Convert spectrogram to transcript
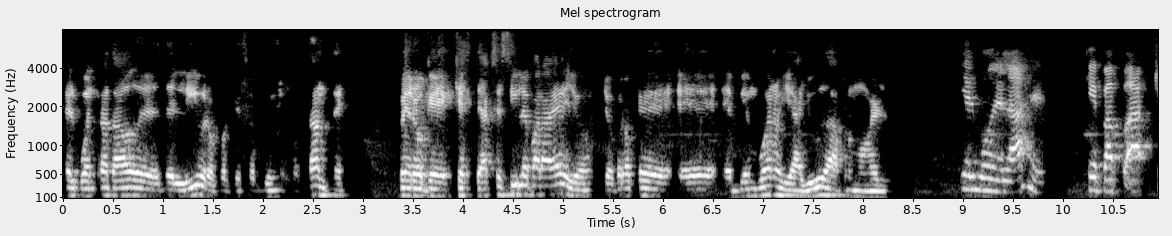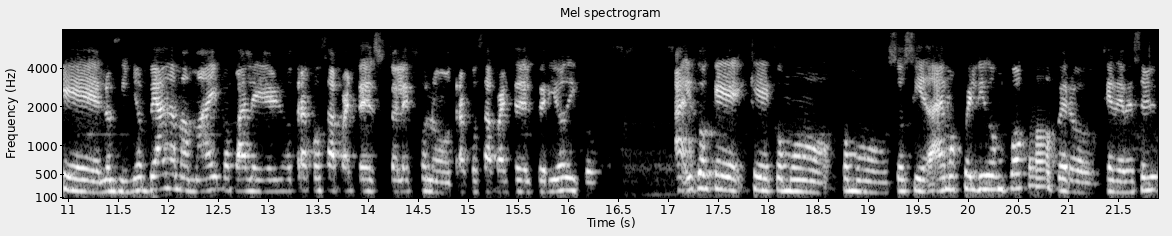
el, buen tratado del libro, porque eso es muy importante, pero que, que esté accesible para ellos, yo creo que es, es bien bueno y ayuda a promoverlo. Y el modelaje, que papá, que los niños vean a mamá y papá leer otra cosa aparte de su teléfono, otra cosa aparte del periódico. Algo que, que como, como sociedad hemos perdido un poco, pero que debe ser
